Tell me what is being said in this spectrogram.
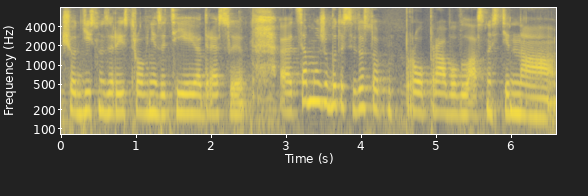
що дійсно зареєстровані за цією адресою. Е, Це може бути свідоцтво про право власності на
